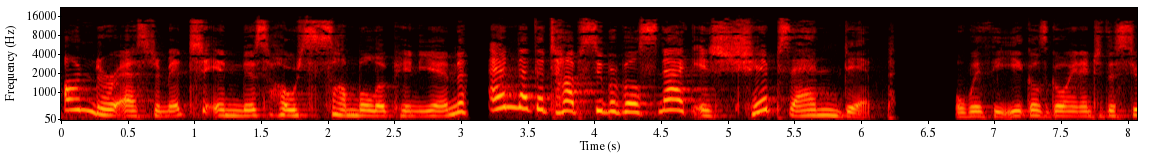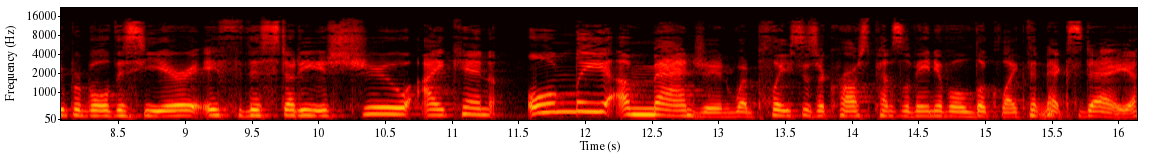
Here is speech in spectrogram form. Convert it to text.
underestimate in this host's humble opinion, and that the top Super Bowl snack is chips and dip. With the Eagles going into the Super Bowl this year, if this study is true, I can only imagine what places across Pennsylvania will look like the next day.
